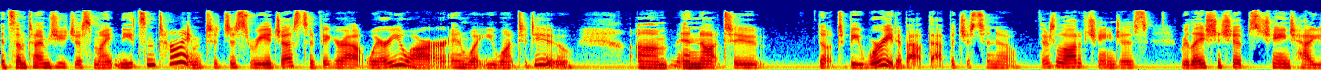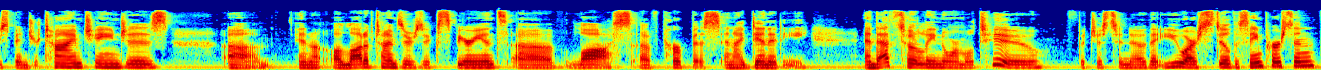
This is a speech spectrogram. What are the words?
And sometimes you just might need some time to just readjust and figure out where you are and what you want to do. Um, and not to not to be worried about that, but just to know there's a lot of changes. Relationships change, how you spend your time changes. Um, and a, a lot of times there's experience of loss of purpose and identity. And that's totally normal too. But just to know that you are still the same person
